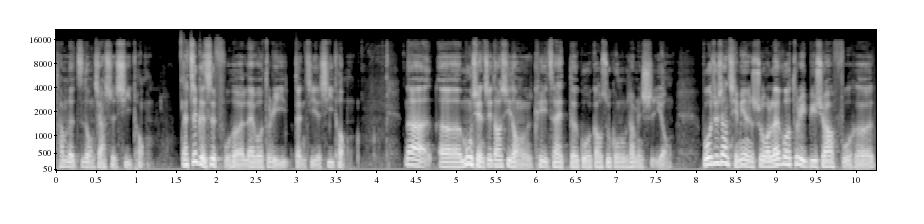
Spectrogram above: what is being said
他们的自动驾驶系统，那这个是符合 Level Three 等级的系统。那呃，目前这套系统可以在德国高速公路上面使用，不过就像前面说，Level Three 必须要符合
